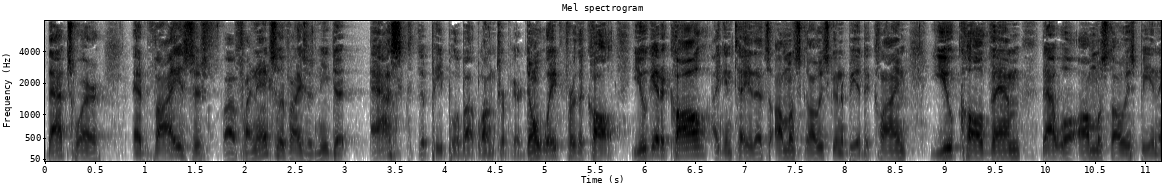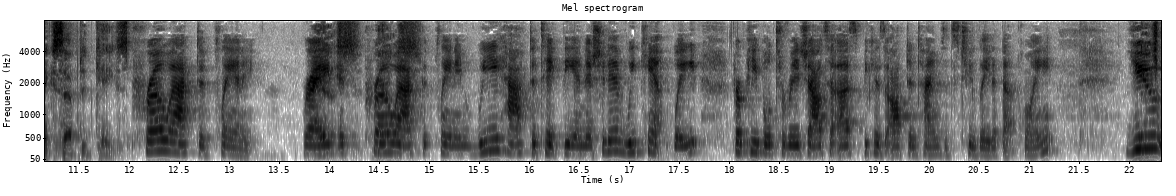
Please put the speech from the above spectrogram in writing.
that's where advisors, uh, financial advisors need to ask the people about long-term care. Don't wait for the call. You get a call, I can tell you that's almost always going to be a decline. You call them, that will almost always be an accepted case. Proactive planning right? Yes, it's proactive yes. planning. We have to take the initiative. We can't wait for people to reach out to us because oftentimes it's too late at that point. You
